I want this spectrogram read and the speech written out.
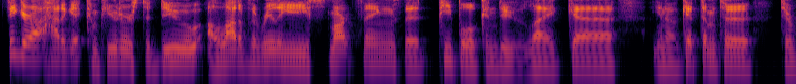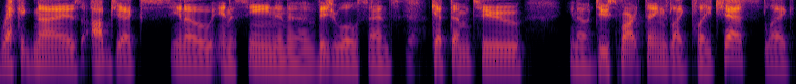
figure out how to get computers to do a lot of the really smart things that people can do like uh, you know get them to to recognize objects you know in a scene in a visual sense Yeah. get them to you know do smart things like play chess like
